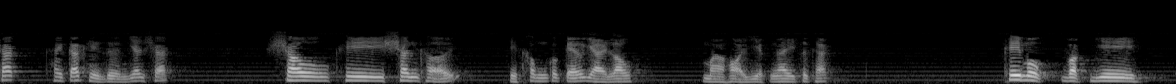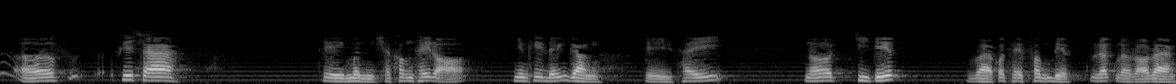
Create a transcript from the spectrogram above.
sắc, hay các hiện tượng danh sắc, sau khi sanh khởi thì không có kéo dài lâu, mà hỏi diệt ngay tức khắc. Khi một vật gì ở phía xa thì mình sẽ không thấy rõ, nhưng khi đến gần thì thấy nó chi tiết và có thể phân biệt rất là rõ ràng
